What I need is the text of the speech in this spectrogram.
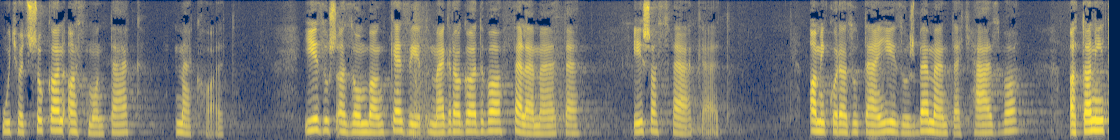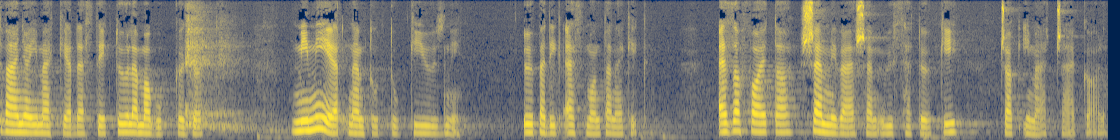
úgyhogy sokan azt mondták, meghalt. Jézus azonban kezét megragadva felemelte, és az felkelt. Amikor azután Jézus bement egy házba, a tanítványai megkérdezték tőle maguk között. Mi miért nem tudtuk kiűzni? Ő pedig ezt mondta nekik. Ez a fajta semmivel sem űzhető ki, csak imádsággal.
